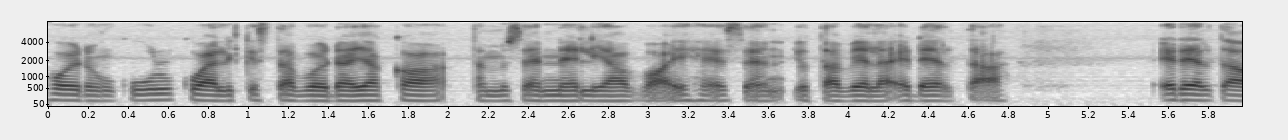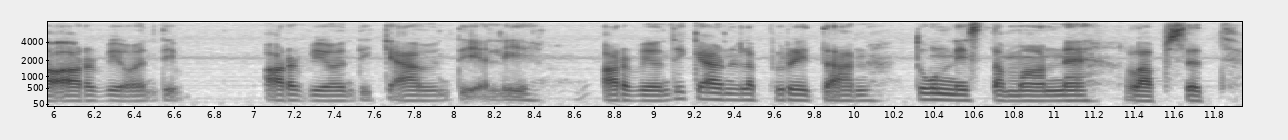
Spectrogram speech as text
hoidon kulkua, eli sitä voidaan jakaa tämmöiseen neljään vaiheeseen, jota vielä edeltää, edeltää arviointi, arviointikäynti. Eli arviointikäynnillä pyritään tunnistamaan ne lapset,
